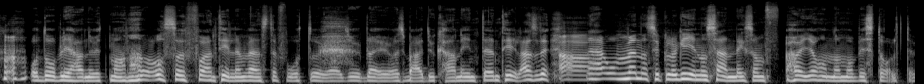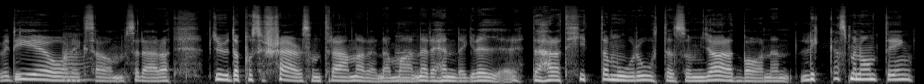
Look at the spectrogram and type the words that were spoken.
och då blir han utmanad och så får han till en vänsterfot och jag jublar ju och så bara, du kan inte en till. Alltså det, ah. Den här omvända psykologin och sen liksom höja honom och bli stolt över det och ah. liksom sådär. Att bjuda på sig själv som tränare när, man, när det händer grejer. Det här att hitta moroten som gör att barnen lyckas med någonting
